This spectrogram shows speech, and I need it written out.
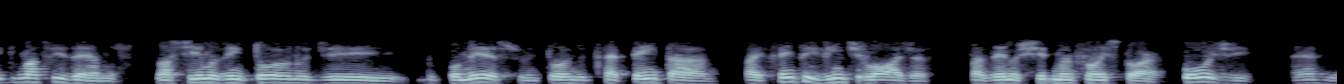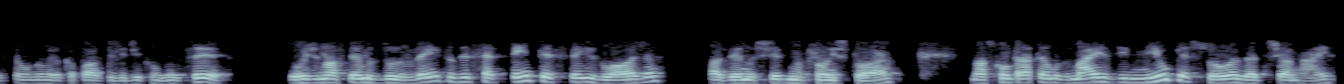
o que nós fizemos? Nós tínhamos em torno de, do começo, em torno de 70, 120 lojas fazendo shipment from store. Hoje, né, isso é um número que eu posso dividir com você, hoje nós temos 276 lojas fazendo shipment from store. Nós contratamos mais de mil pessoas adicionais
